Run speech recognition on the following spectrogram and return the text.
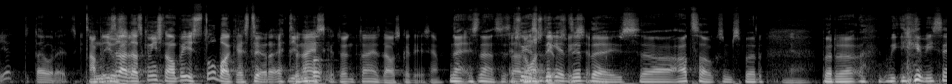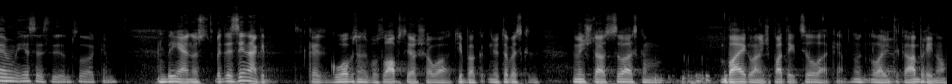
iet teorētiski. Jūs- Izrādās, ka viņš nav bijis stulbākais Tu raidījumā. neesi, tu, tu neesi daudz skaties. Ja? Nē, es neesmu. Es, Es es tikai visu dzirdējis uh, atsauksmes par, Jā. par uh, vi- visiem iesaistītiem cilvēkiem. Bija, nu, bet es zināju, ka, ka Gobsons būs labs tajā šovā. Ķipa, nu, tāpēc, viņš tāds cilvēks, kam vajag, lai viņš patīk cilvēkiem, nu, lai viņi tā kā abrīno.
